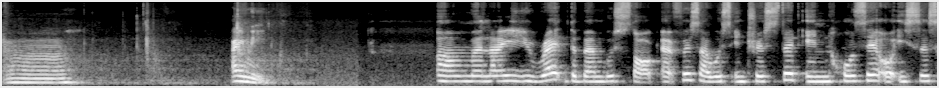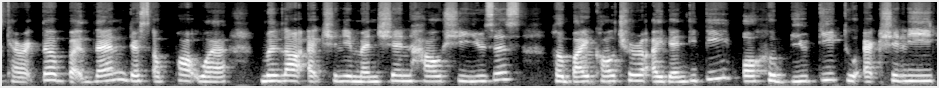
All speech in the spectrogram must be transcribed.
Uh, Aimee. Um, when I read the bamboo stalk, at first I was interested in Jose or Isa's character, but then there's a part where Mila actually mentioned how she uses her bicultural identity or her beauty to actually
